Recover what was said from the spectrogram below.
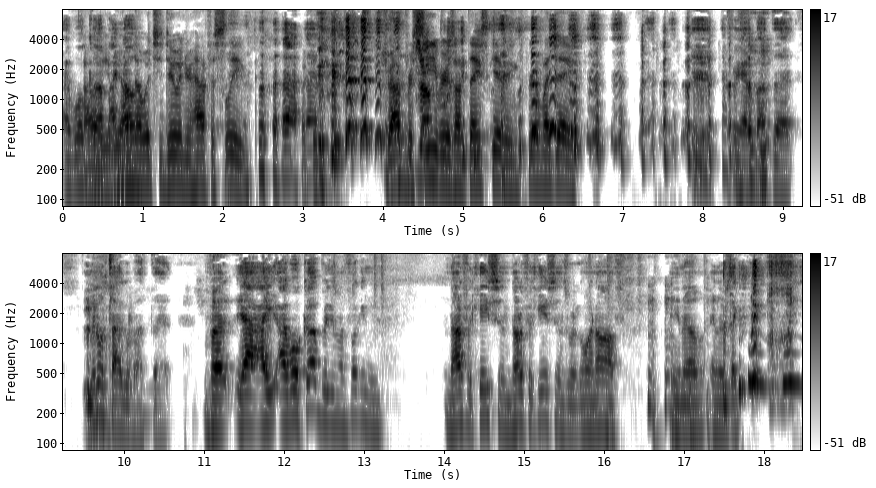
I woke Oh, up. we I all know know. what you do when you're half asleep. Drop receivers on Thanksgiving. Ruin my day. Forgot about that. We don't talk about that. But yeah, I, I woke up because my fucking notification notifications were going off, you know, and it was like, bling, bling.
